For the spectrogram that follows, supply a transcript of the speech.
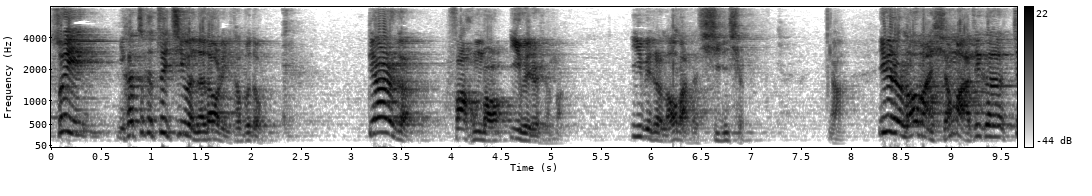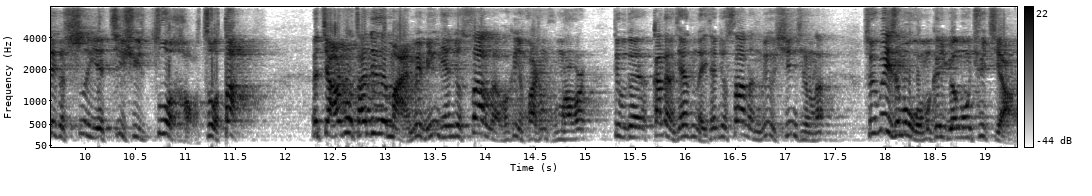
所以你看这个最基本的道理他不懂。第二个，发红包意味着什么？意味着老板的心情，啊，意味着老板想把这个这个事业继续做好做大。那假如说咱这个买卖明天就散了，我给你发什么红包啊？对不对？干两天哪天就散了，你没有心情了。所以为什么我们跟员工去讲，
